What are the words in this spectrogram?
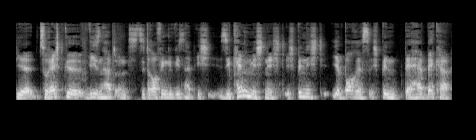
die er zurechtgewiesen hat und sie darauf hingewiesen hat, ich, sie kennen mich nicht, ich bin nicht ihr Boris, ich bin der Herr Becker.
